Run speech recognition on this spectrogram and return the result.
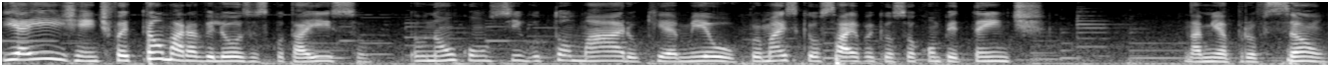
E aí, gente, foi tão maravilhoso escutar isso. Eu não consigo tomar o que é meu, por mais que eu saiba que eu sou competente na minha profissão.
